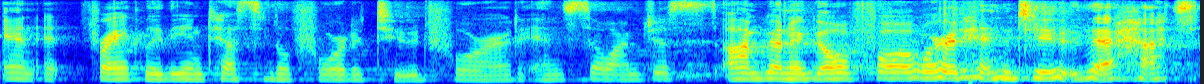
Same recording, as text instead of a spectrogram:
And frankly, the intestinal fortitude for it. And so I'm just, I'm going to go forward and do that.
